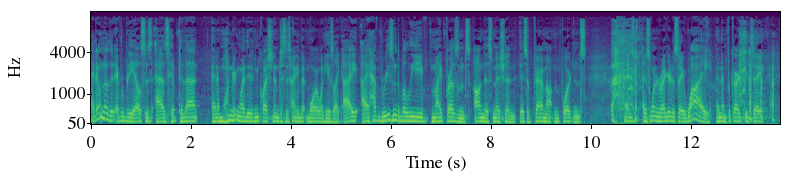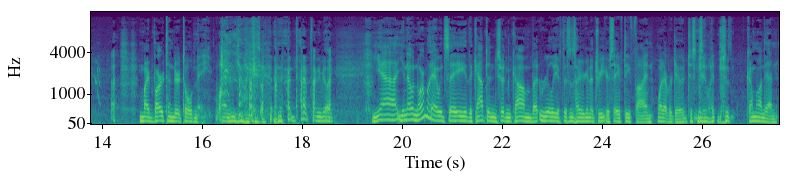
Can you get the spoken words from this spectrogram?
I don't know that everybody else is as hip to that. And I'm wondering why they didn't question him just a tiny bit more when he's like, I, I have reason to believe my presence on this mission is of paramount importance. And I just wanted Riker to say why, and then Picard could say, "My bartender told me." And you know, like, at that point, he'd be like, "Yeah, you know, normally I would say the captain shouldn't come, but really, if this is how you're going to treat your safety, fine, whatever, dude, just do it. Just come on in."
